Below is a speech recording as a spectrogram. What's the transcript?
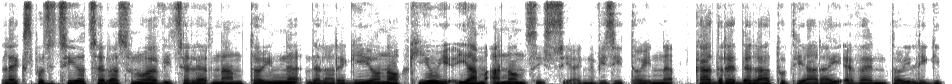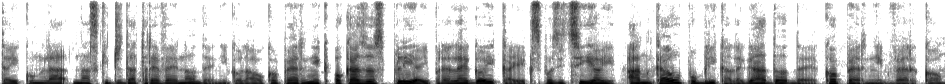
La expositio celas unuavice lernantoin de la regiono, kiui iam annoncis siain visitoin cadre de la tutiarai eventoi ligitai cun la nascigdat reveno de Nicolao Copernic ocasos pliei prelegoi cae expositioi, ancau publica legado de Copernic verco.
